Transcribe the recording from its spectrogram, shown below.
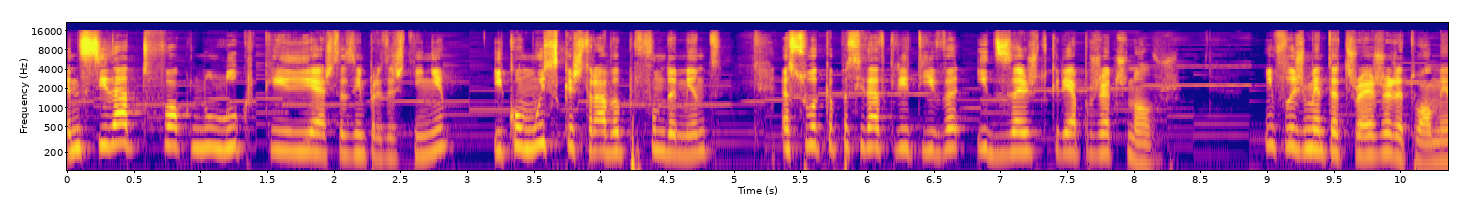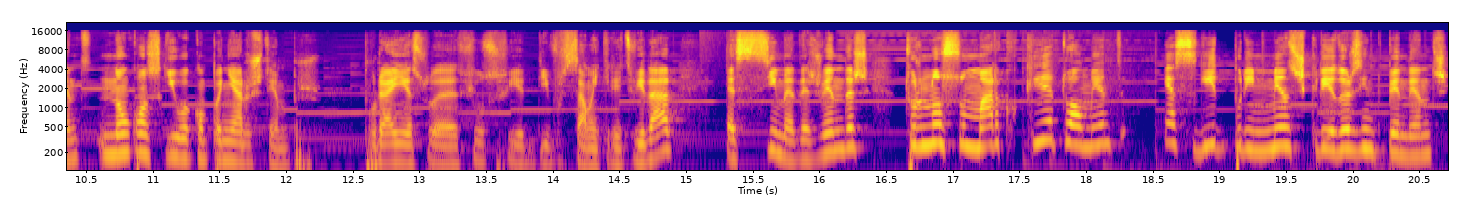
a necessidade de foco no lucro que estas empresas tinham e como isso castrava profundamente a sua capacidade criativa e desejo de criar projetos novos. Infelizmente, a Treasure atualmente não conseguiu acompanhar os tempos. Porém, a sua filosofia de diversão e criatividade acima das vendas, tornou-se um marco que atualmente é seguido por imensos criadores independentes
